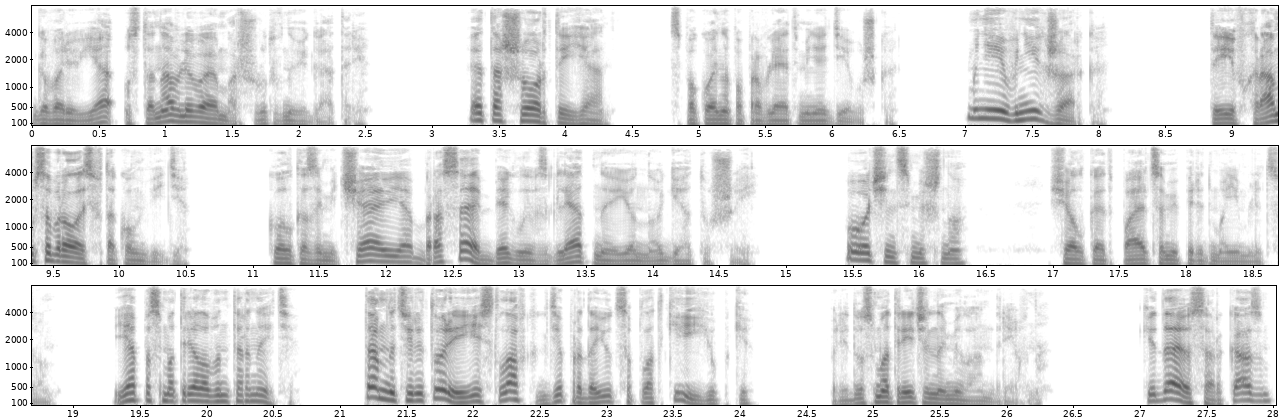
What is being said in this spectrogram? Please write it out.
— говорю я, устанавливая маршрут в навигаторе. «Это шорты, Ян», — спокойно поправляет меня девушка. «Мне и в них жарко». «Ты и в храм собралась в таком виде?» Колко замечаю я, бросая беглый взгляд на ее ноги от ушей. Очень смешно. Щелкает пальцами перед моим лицом. Я посмотрела в интернете. Там на территории есть лавка, где продаются платки и юбки. Предусмотрительно, Мила Андреевна. Кидаю сарказм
